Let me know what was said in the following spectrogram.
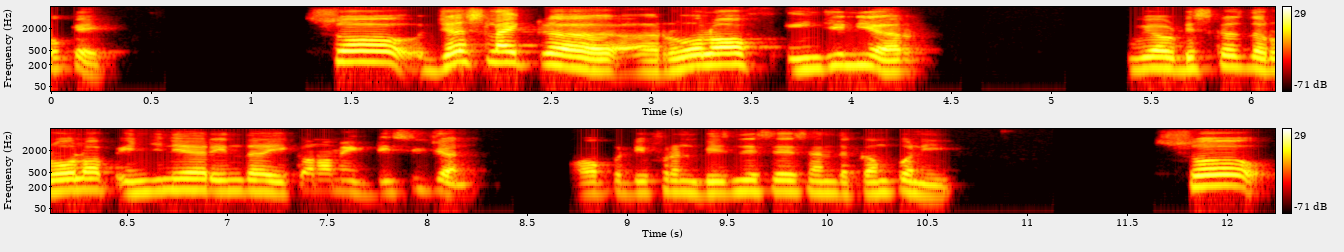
Okay. So just like uh, a role of engineer we have discussed the role of engineer in the economic decision of different businesses and the company. So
